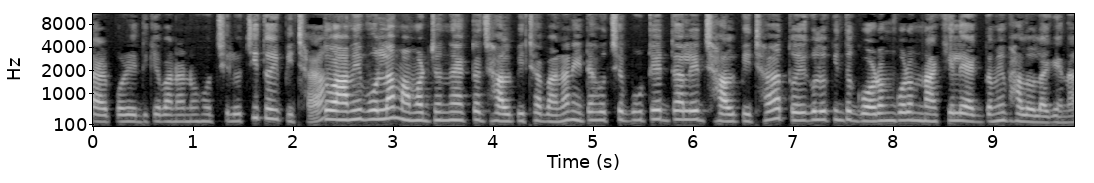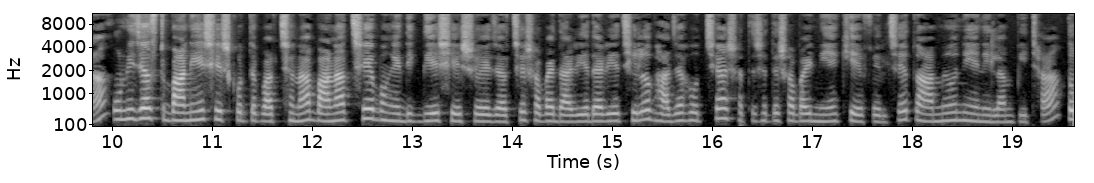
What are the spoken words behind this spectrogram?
তারপরে এদিকে বানানো হচ্ছিল চিতই পিঠা। তো আমি বললাম, আমার জন্য একটা ঝাল পিঠা বানান। এটা হচ্ছে বুটের ডালের ঝাল পিঠা। তো এগুলো কিন্তু গরম গরম না খেলে একদমই ভালো লাগে না। উনি জাস্ট বানিয়ে শেষ করতে পারছে না। বানাচ্ছে এবং এদিক দিয়ে শেষ হয়ে যাচ্ছে। সবাই দাঁড়িয়ে দাঁড়িয়ে ছিল। ভাজা হচ্ছে আর সাথে সাথে সবাই নিয়ে খেয়ে ফেলছে। তো আমিও নিয়ে নিলাম পিঠা। তো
